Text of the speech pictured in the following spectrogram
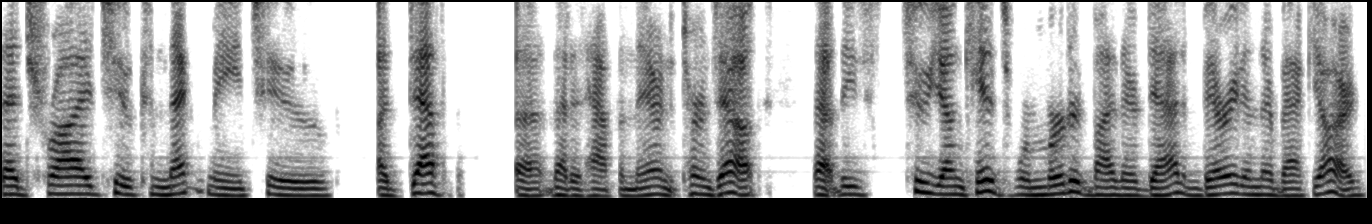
that tried to connect me to a death uh, that had happened there. And it turns out that these two young kids were murdered by their dad and buried in their backyard.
